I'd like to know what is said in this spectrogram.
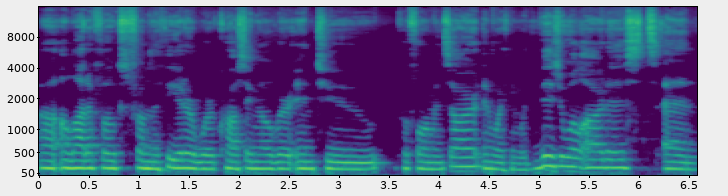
uh, a lot of folks from the theater were crossing over into performance art and working with visual artists and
